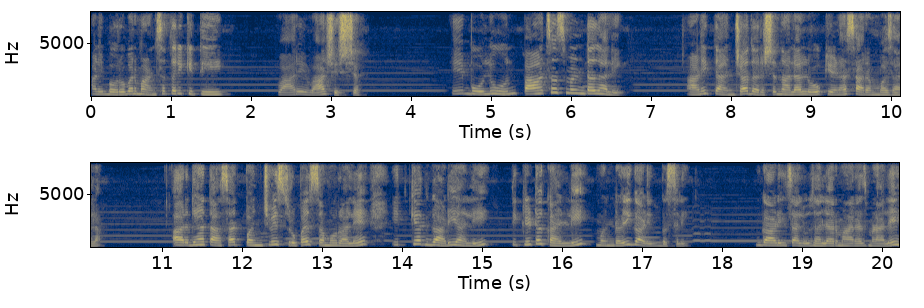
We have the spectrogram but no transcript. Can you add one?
आणि बरोबर माणसं तरी किती? वा रे वा शिष्य. हे बोलून पाचच मिनटं झाली. आणि त्यांच्या दर्शनाला लोक येण्यास आरंभ झाला. अर्ध्या तासात पंचवीस रुपये समोर आले इतक्यात गाडी आली तिकीटं काढली मंडळी गाडीत बसली. गाडी चालू झाल्यावर महाराज म्हणाले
